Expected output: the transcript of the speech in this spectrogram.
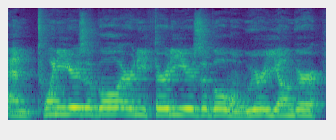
And 20 years ago, Ernie, 30 years ago, when we were younger,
